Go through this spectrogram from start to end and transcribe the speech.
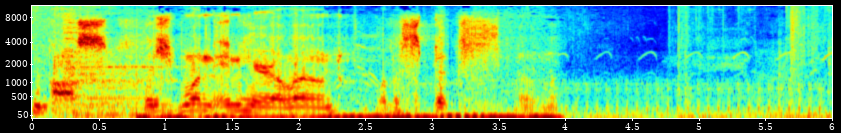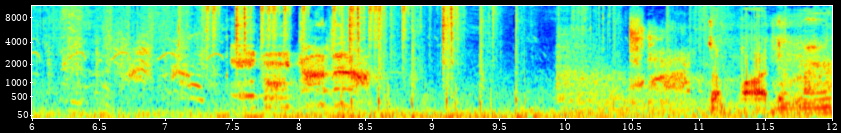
Boss. There's one in here alone with a spits. I don't know. There's a bot in there.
